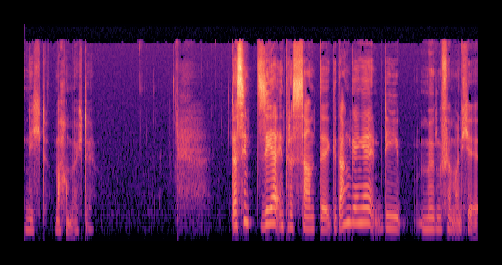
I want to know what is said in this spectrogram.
nicht machen möchte. Das sind sehr interessante Gedankengänge, die mögen für manche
